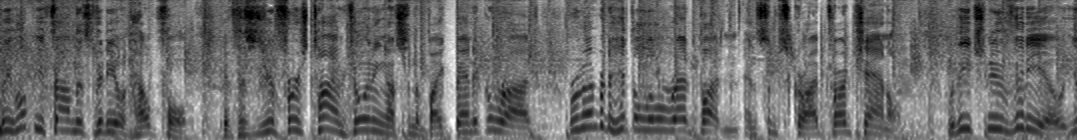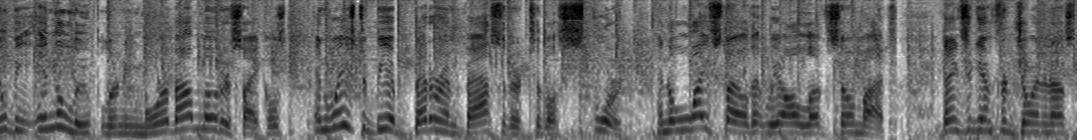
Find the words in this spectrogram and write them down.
We hope you found this video helpful. If this is your first time joining us in the Bike Bandit Garage, remember to hit the little red button and subscribe to our channel. With each new video, you'll be in the loop learning more about motorcycles and ways to be a better ambassador to the sport and the lifestyle that we all love so much. Thanks again for joining us.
